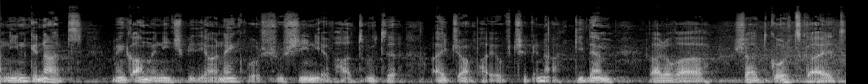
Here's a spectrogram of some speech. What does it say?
Անին գնաց մենք ամեն ինչ պիտի անենք, որ Շուշին եւ Հադրութը այդ ճամփայով չգնա։ Գիտեմ, կարող է շատ գործ կա այդ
